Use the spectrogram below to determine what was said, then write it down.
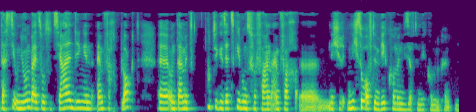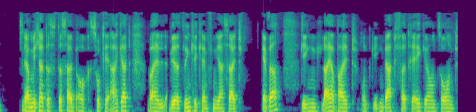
dass die Union bei so sozialen Dingen einfach blockt äh, und damit gute Gesetzgebungsverfahren einfach äh, nicht, nicht so auf den Weg kommen, wie sie auf den Weg kommen könnten. Ja, mich hat das deshalb auch so geärgert, weil wir als Linke kämpfen ja seit ever gegen Leiharbeit und gegen Werkverträge und so. Und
